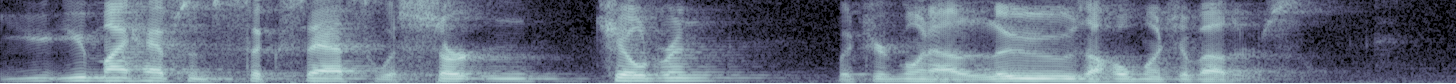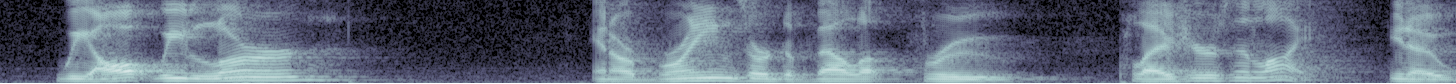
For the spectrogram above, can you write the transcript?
you, you might have some success with certain children but you're going to lose a whole bunch of others. We, all, we learn and our brains are developed through pleasures in life. You know,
